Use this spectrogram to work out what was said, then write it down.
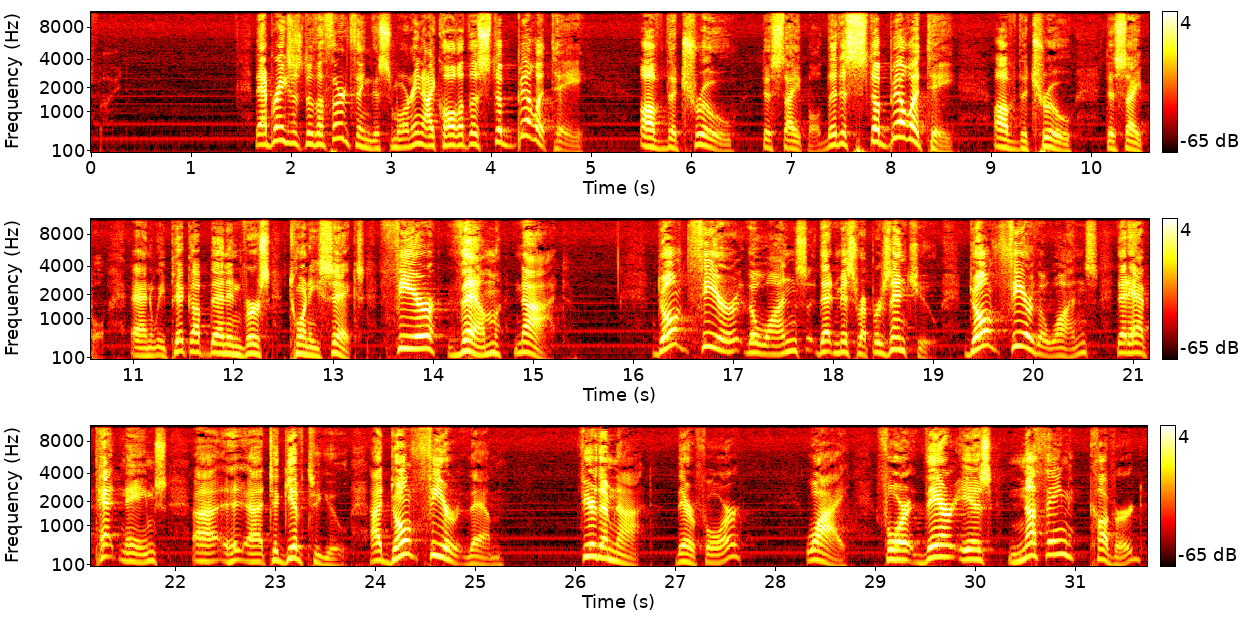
That brings us to the third thing this morning. I call it the stability of the true disciple. The stability of the true disciple. And we pick up then in verse 26 Fear them not. Don't fear the ones that misrepresent you. Don't fear the ones that have pet names uh, uh, to give to you. Uh, don't fear them. Fear them not, therefore. Why? For there is nothing covered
